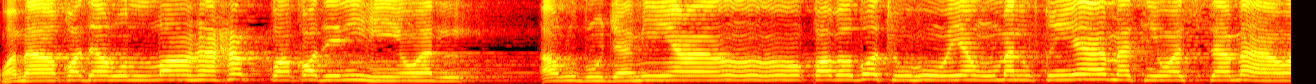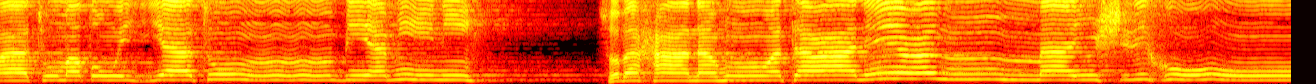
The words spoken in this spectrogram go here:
وما قدروا الله حق قدره والأرض جميعا قبضته يوم القيامة والسماوات مطويات بيمينه سبحانه وتعالى عما يشركون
